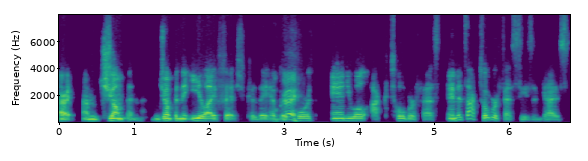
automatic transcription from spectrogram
All right, I'm jumping, jumping to Eli Fish because they have Okay. their fourth annual Oktoberfest, and it's Oktoberfest season, guys.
